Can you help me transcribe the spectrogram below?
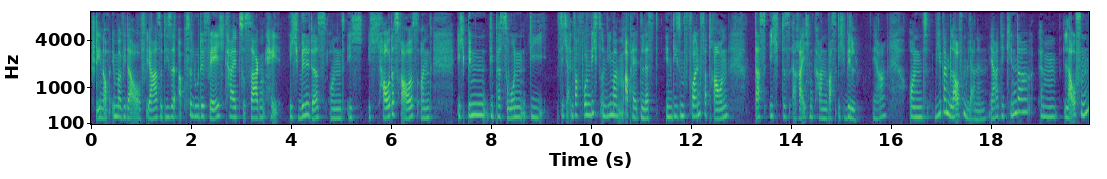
stehen auch immer wieder auf. Ja, so diese absolute Fähigkeit zu sagen, hey, ich will das und ich, ich hau das raus und ich bin die Person, die sich einfach von nichts und niemandem abhalten lässt, in diesem vollen Vertrauen, dass ich das erreichen kann, was ich will. Ja, und wie beim Laufen lernen. Ja, die Kinder ähm, laufen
